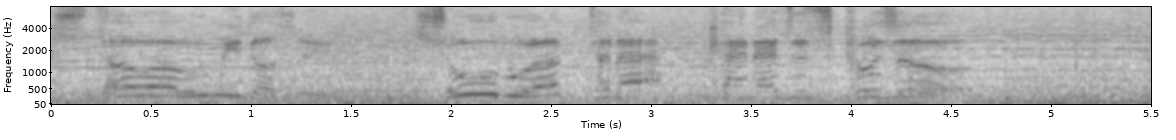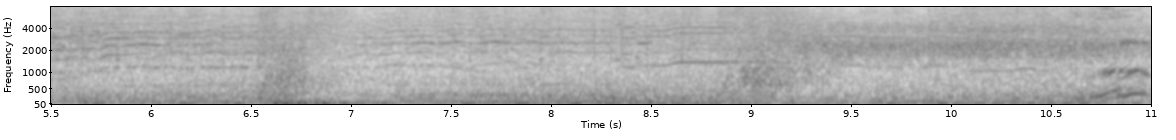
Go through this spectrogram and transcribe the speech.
下は海だぜ。勝負あったな金づ小僧。うっ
